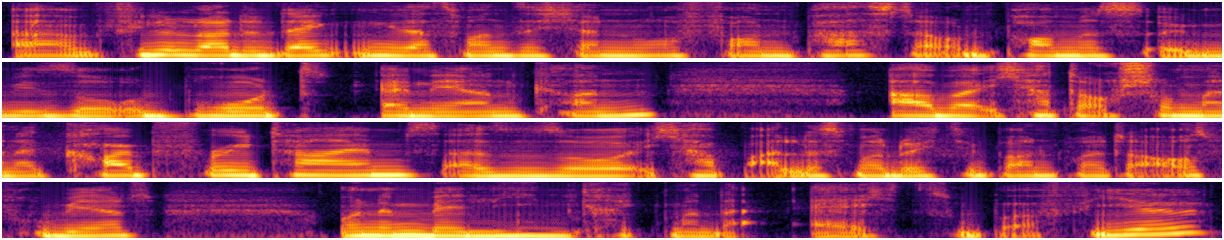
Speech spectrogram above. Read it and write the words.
Äh, viele Leute denken, dass man sich ja nur von Pasta und Pommes irgendwie so und Brot ernähren kann. Aber ich hatte auch schon meine Carb-Free Times, also so, ich habe alles mal durch die Bandbreite ausprobiert. Und in Berlin kriegt man da echt super viel.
